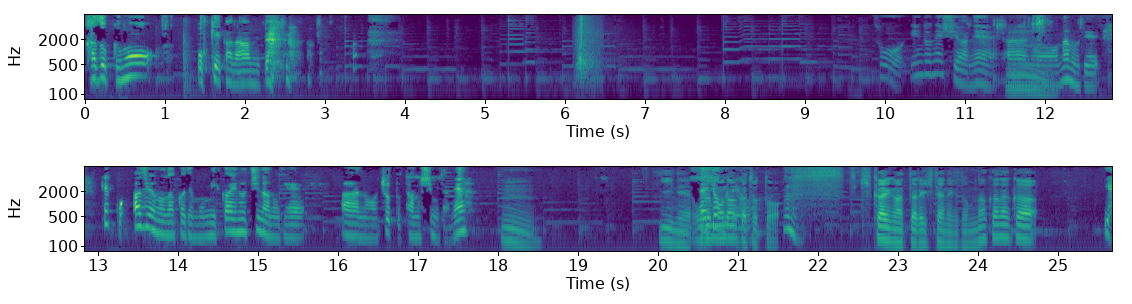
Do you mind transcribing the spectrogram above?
家族も OK かな、みたいな。インドネシアね、あの、うん、なので、結構アジアの中でも未開の地なので、あの、ちょっと楽しみだね。うん。いいね。俺もなんかちょっと、うん、機会があったら行きたいんだけど、なかなか。いや、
